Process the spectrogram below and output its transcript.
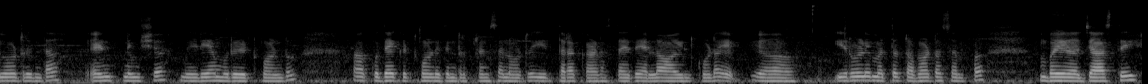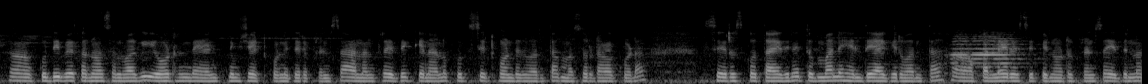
ಏಳರಿಂದ ಎಂಟು ನಿಮಿಷ ಮೀಡಿಯಮ್ ಉರಿ ಇಟ್ಕೊಂಡು ಕುದಿಯೋಕೆ ಇಟ್ಕೊಂಡಿದ್ದೀನಿ ರೀ ಫ್ರೆಂಡ್ಸ. ನೋಡಿರಿ, ಈ ಥರ ಕಾಣಿಸ್ತಾ ಇದೆ. ಎಲ್ಲ ಆಯಿಲ್ ಕೂಡ ಈರುಳ್ಳಿ ಮತ್ತು ಟೊಮಾಟೊ ಸ್ವಲ್ಪ ಬೈ, ಜಾಸ್ತಿ ಕುದಿಬೇಕನ್ನೋ ಸಲುವಾಗಿ ಏಳರಿಂದ ಎಂಟು ನಿಮಿಷ ಇಟ್ಕೊಂಡಿದ್ದೀರಿ ಫ್ರೆಂಡ್ಸ. ಆನಂತರ ಇದಕ್ಕೆ ನಾನು ಕುದಿಸಿಟ್ಕೊಂಡಿರುವಂಥ ಮೊಸರು ಡಾಲ್ ಕೂಡ ಸೇರಿಸ್ಕೊತಾ ಇದ್ದೀನಿ. ತುಂಬಾ ಹೆಲ್ದಿಯಾಗಿರುವಂಥ ಪಲ್ಯ ರೆಸಿಪಿ ನೋಡಿರಿ ಫ್ರೆಂಡ್ಸ. ಇದನ್ನು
